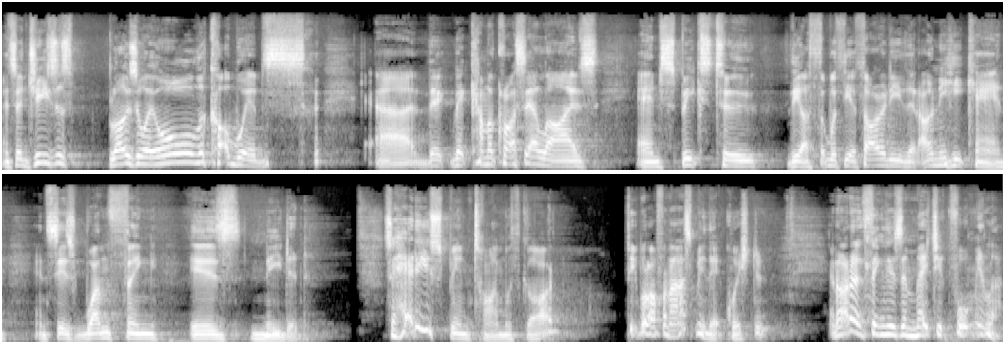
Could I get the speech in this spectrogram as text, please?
And so Jesus blows away all the cobwebs uh, that, that come across our lives and speaks to the, with the authority that only he can and says one thing is needed. So, how do you spend time with God? People often ask me that question. And I don't think there's a magic formula.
